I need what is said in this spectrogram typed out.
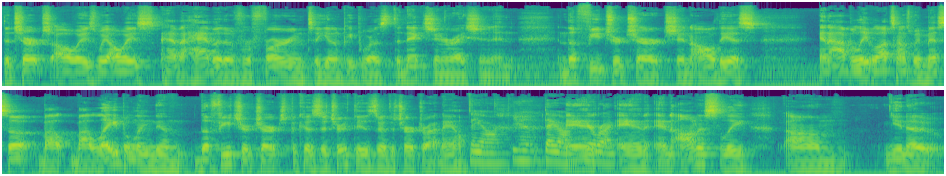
the church always we always have a habit of referring to young people as the next generation and and the future church and all this. And I believe a lot of times we mess up by by labeling them the future church because the truth is they're the church right now. They are. Yeah. They are. and You're right. and and honestly, um, you know,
